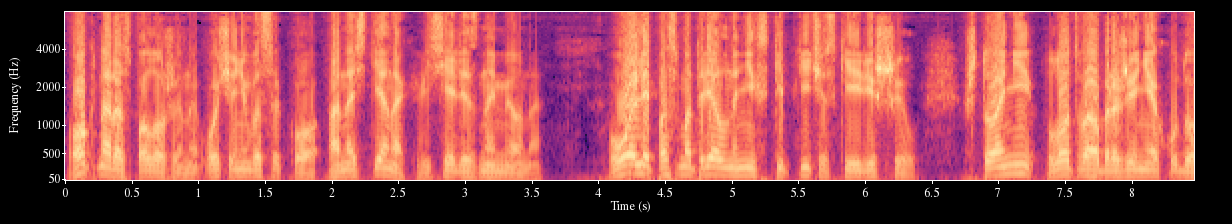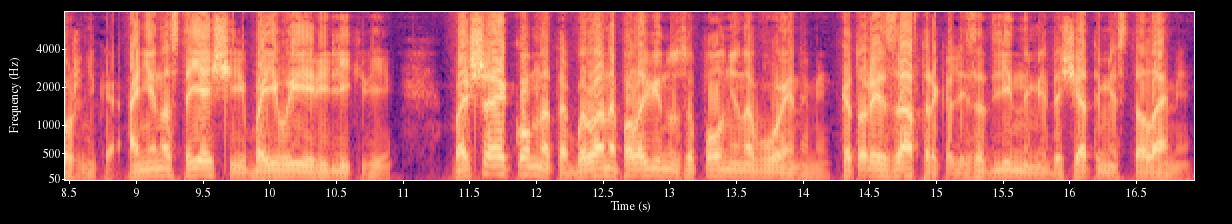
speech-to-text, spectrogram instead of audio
Окна расположены очень высоко, а на стенах висели знамена. Уолли посмотрел на них скептически и решил, что они плод воображения художника, а не настоящие боевые реликвии. Большая комната была наполовину заполнена воинами, которые завтракали за длинными дощатыми столами.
